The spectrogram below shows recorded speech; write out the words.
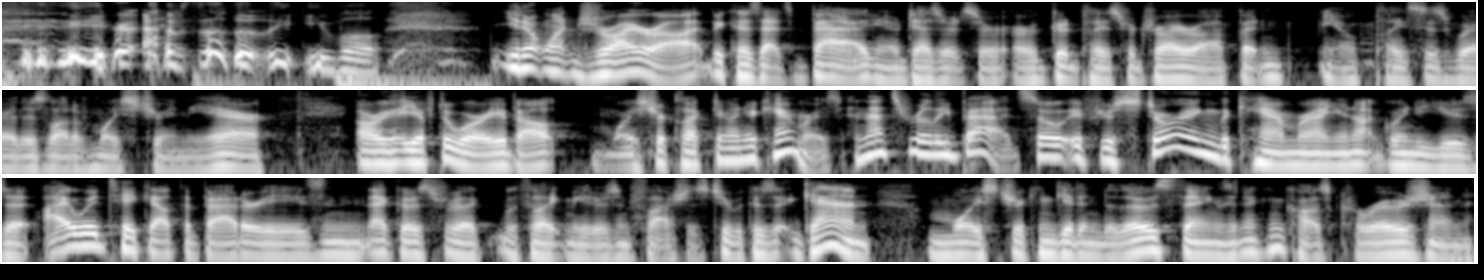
You're absolutely evil. You don't want dry rot because that's bad. You know, deserts are, are a good place for dry rot, but you know, places where there's a lot of moisture in the air, or you have to worry about moisture collecting on your cameras, and that's really bad. So if you're storing the camera and you're not going to use it, I would take out the batteries, and that goes for like with light meters and flashes too, because again, moisture can get into those things and it can cause corrosion.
